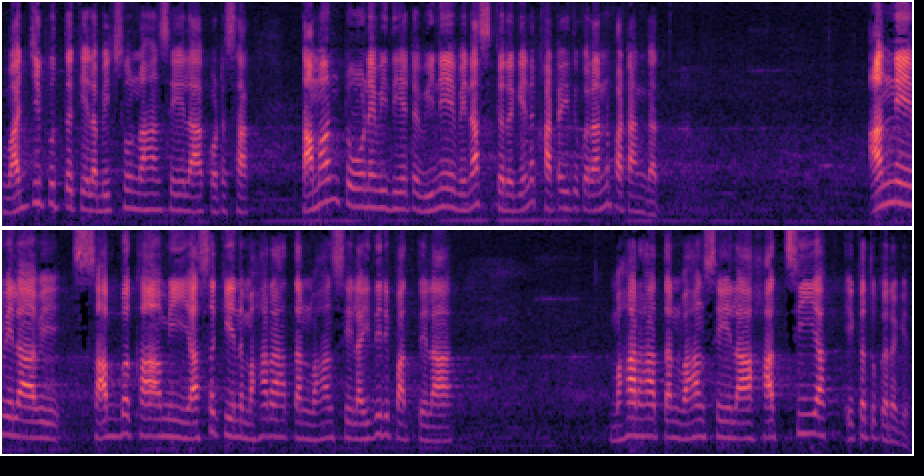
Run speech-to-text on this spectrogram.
වජ්ජිපුත්ත කියලා භික්ෂුන් වහන්සේලා කොටසක් Tamanට ඕන විදිහට විනය වෙනස් කරගෙන කටයුතු කරන්න පටන් ගත්තා. අන්නේ වෙලාවේ සබ්බකාමී යස කියන මහරහතන් වහන්සේලා ඉදිරිපත් වෙලා මහරහතන් වහන්සේලා 700ක් එකතු කරගෙන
